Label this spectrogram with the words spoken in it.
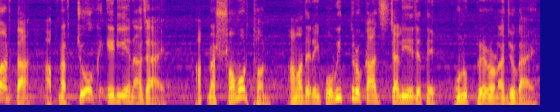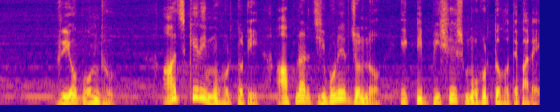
বার্তা আপনার চোখ এড়িয়ে না যায়। আপনার সমর্থন আমাদের এই পবিত্র কাজ চালিয়ে যেতে অনুপ্রেরণা যোগায়। প্রিয় বন্ধু, আজকের এই মুহূর্তটি আপনার জীবনের জন্য একটি বিশেষ মুহূর্ত হতে পারে।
